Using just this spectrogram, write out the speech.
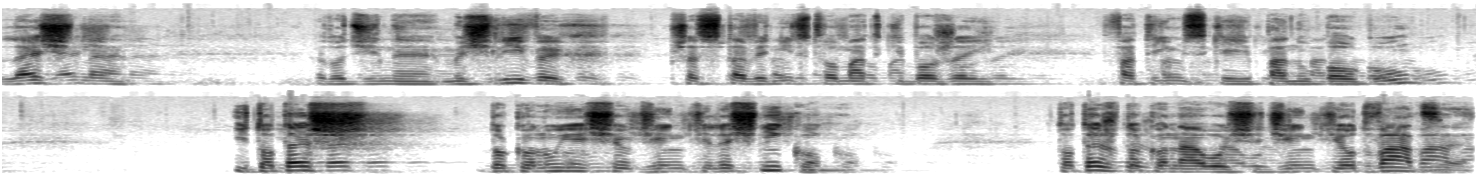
leśne, rodziny myśliwych, przez stawiennictwo Matki Bożej Fatimskiej Panu Bogu. I to też dokonuje się dzięki leśnikom. To też dokonało się dzięki odwadze.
